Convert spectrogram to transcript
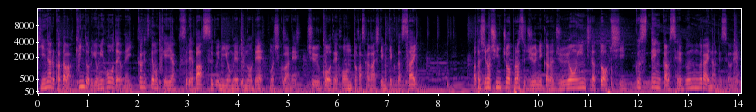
気になる方は Kindle 読み放題をね1ヶ月でも契約すればすぐに読めるのでもしくはね中古で本とか探してみてください私の身長プラス12から14インチだと610から7ぐらいなんですよね。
